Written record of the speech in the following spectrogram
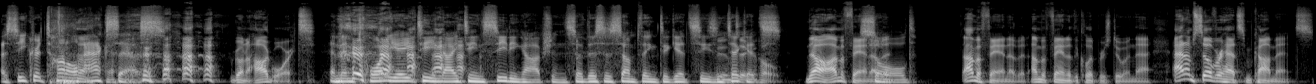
a secret tunnel access, We're going to Hogwarts. and then 2018-19 seating options. So this is something to get season Season ticket tickets No, I'm a fan of it. sold. I'm a fan of it. I'm a fan of the Clippers doing that. Adam Silver had some comments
